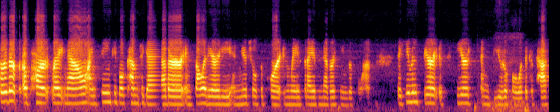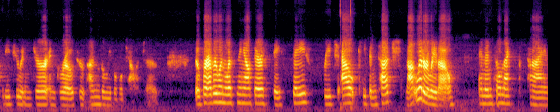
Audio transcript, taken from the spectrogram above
further apart right now, I'm seeing people come together in solidarity and mutual support in ways that I have never seen before. The human spirit is fierce and beautiful with the capacity to endure and grow through unbelievable challenges. So for everyone listening out there, stay safe, reach out, keep in touch, not literally though. And until next time,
